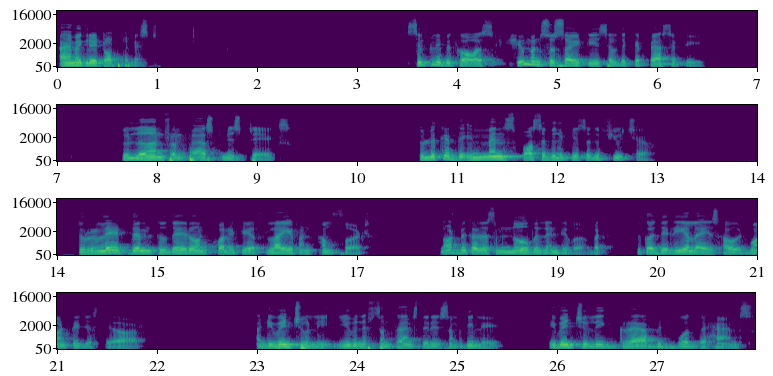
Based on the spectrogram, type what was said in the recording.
I am a great optimist simply because human societies have the capacity to learn from past mistakes, to look at the immense possibilities of the future, to relate them to their own quality of life and comfort, not because of some noble endeavor, but because they realize how advantageous they are, and eventually, even if sometimes there is some delay, eventually grab with both the hands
